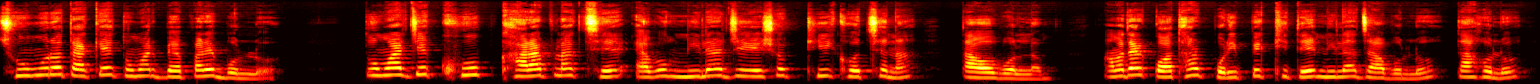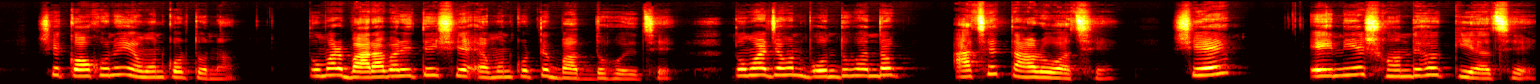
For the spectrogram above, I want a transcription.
ঝুমুরও তাকে তোমার ব্যাপারে বলল। তোমার যে খুব খারাপ লাগছে এবং নীলার যে এসব ঠিক হচ্ছে না, তাও বললাম। আমাদের কথার পরিপ্রেক্ষিতে নীলা যা বলল তা হলো, সে কখনোই এমন করতো না। তোমার বাড়াবাড়িতেই সে এমন করতে বাধ্য হয়েছে। তোমার যেমন বন্ধুবান্ধব আছে, তারও আছে। সে এই নিয়ে সন্দেহ কি আছে?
